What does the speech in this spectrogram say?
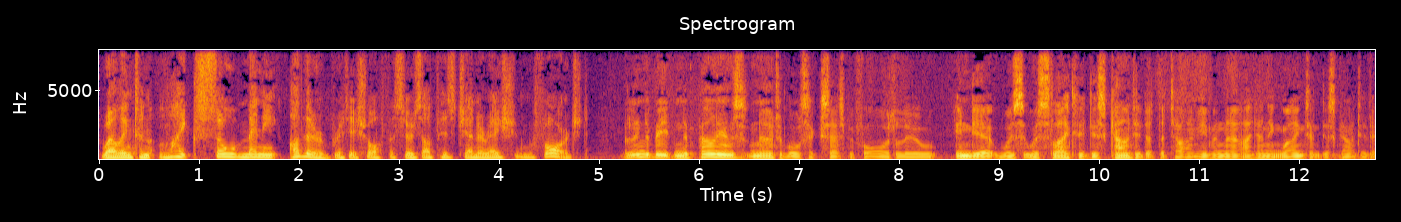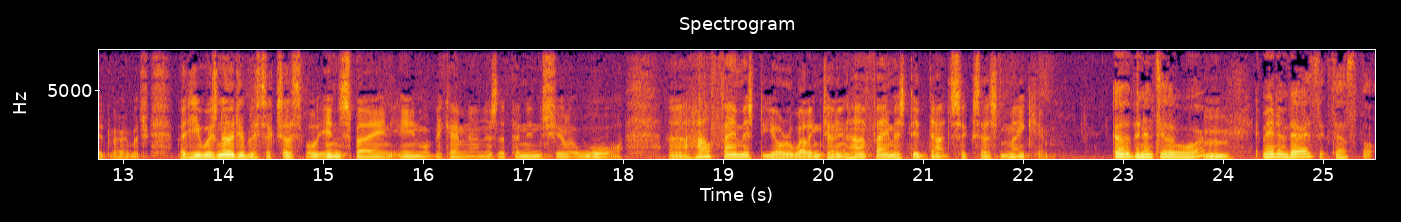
Wellington, like so many other British officers of his generation, were forged. Belinda Beaton, Napoleon's notable success before Waterloo, India was, was slightly discounted at the time, even though I don't think Wellington discounted it very much. But he was notably successful in Spain in what became known as the Peninsular War. Uh, how famous, you're a Wellingtonian, how famous did that success make him? Oh, the Peninsular War? Mm. It made him very successful.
